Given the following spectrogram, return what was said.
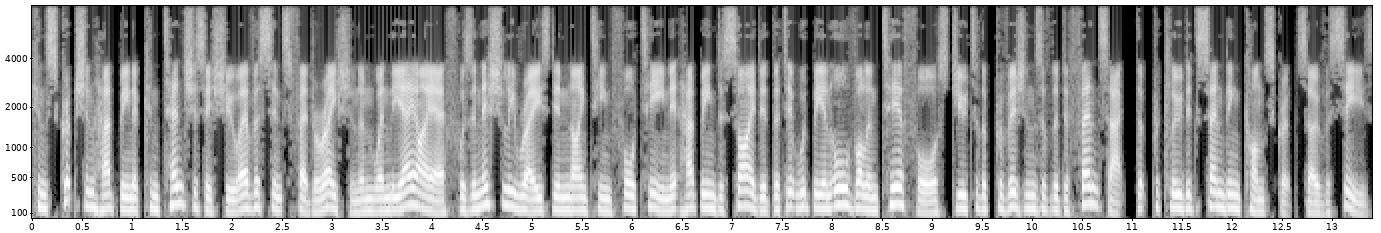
Conscription had been a contentious issue ever since Federation and when the AIF was initially raised in 1914 it had been decided that it would be an all-volunteer force due to the provisions of the Defence Act that precluded sending conscripts overseas.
